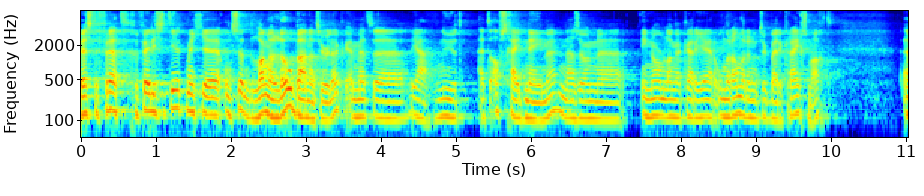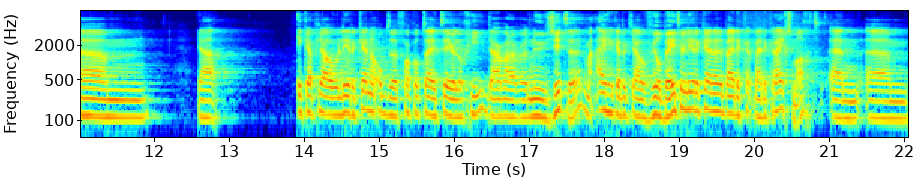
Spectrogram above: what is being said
Beste Fred, gefeliciteerd met je ontzettend lange loopbaan natuurlijk. En met uh, ja, nu het, het afscheid nemen na zo'n uh, enorm lange carrière. Onder andere natuurlijk bij de krijgsmacht. Um, ja, ik heb jou leren kennen op de faculteit theologie, daar waar we nu zitten. Maar eigenlijk heb ik jou veel beter leren kennen bij de, bij de krijgsmacht. En um,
